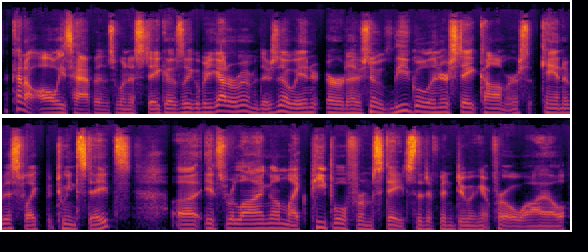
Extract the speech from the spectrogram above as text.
that kind of always happens when a state goes legal. But you got to remember, there's no inter, or there's no legal interstate commerce of cannabis like between states. Uh, it's relying on like people from states that have been doing it for a while,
